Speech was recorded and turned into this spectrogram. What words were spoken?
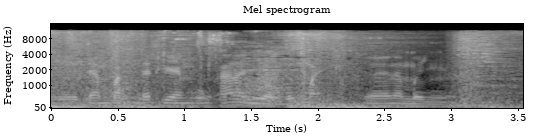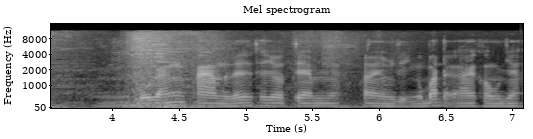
Thì tem bạn dead game cũng khá là nhiều cũng mạnh. Cho nên là mình cố gắng farm lấy theo cho tem nha farm này mình có bắt được ai không nha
